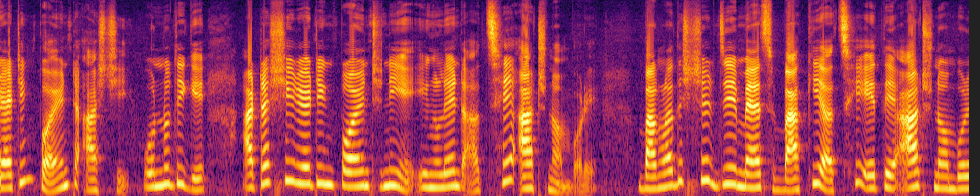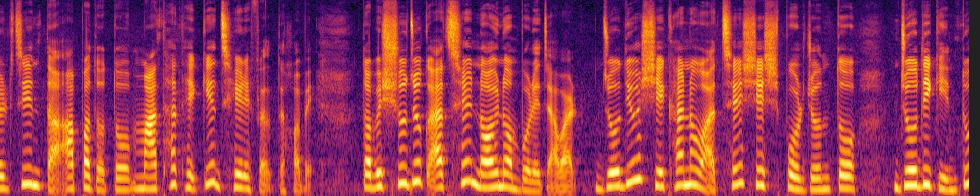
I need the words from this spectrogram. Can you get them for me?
র্যাটিং পয়েন্ট আশি। অন্যদিকে আটাশি রেটিং পয়েন্ট নিয়ে ইংল্যান্ড আছে আট নম্বরে। বাংলাদেশের যে ম্যাচ বাকি আছে, এতে আট নম্বরের চিন্তা আপাতত মাথা থেকে ঝেড়ে ফেলতে হবে। তবে সুযোগ আছে নয় নম্বরে যাওয়ার। যদিও সেখানেও আছে শেষ পর্যন্ত, যদি কিন্তু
